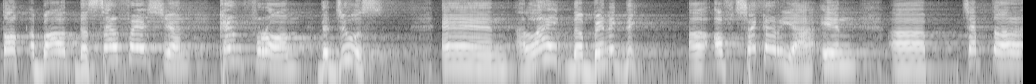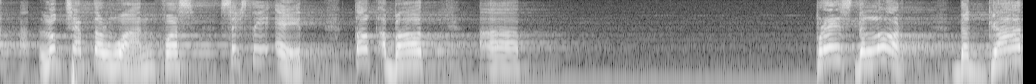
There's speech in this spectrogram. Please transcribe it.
talk about the salvation came from the Jews. And like the Benedict uh, of Zechariah in uh, chapter uh, Luke chapter 1 verse 68 talk about uh, praise the Lord the God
